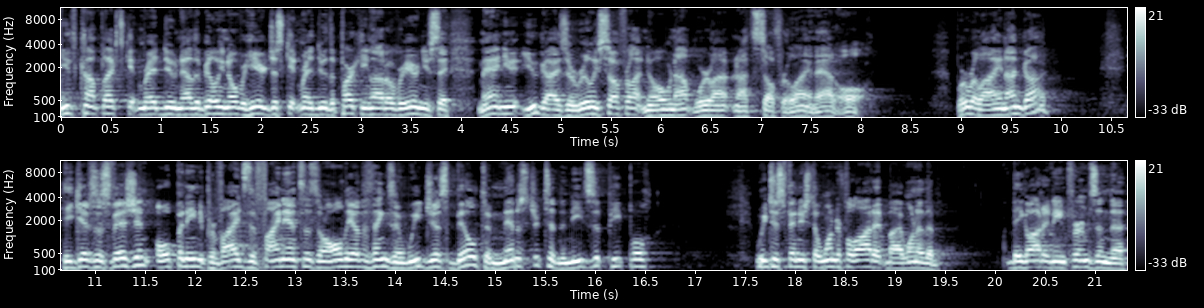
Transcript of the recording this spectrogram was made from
youth complex, getting ready to do another building over here, just getting ready to do the parking lot over here. And you say, man, you, you guys are really self-reliant. No, we're not, we're not, not self-reliant at all. We're relying on God. He gives us vision, opening, He provides the finances and all the other things, and we just build to minister to the needs of people. We just finished a wonderful audit by one of the big auditing firms in the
